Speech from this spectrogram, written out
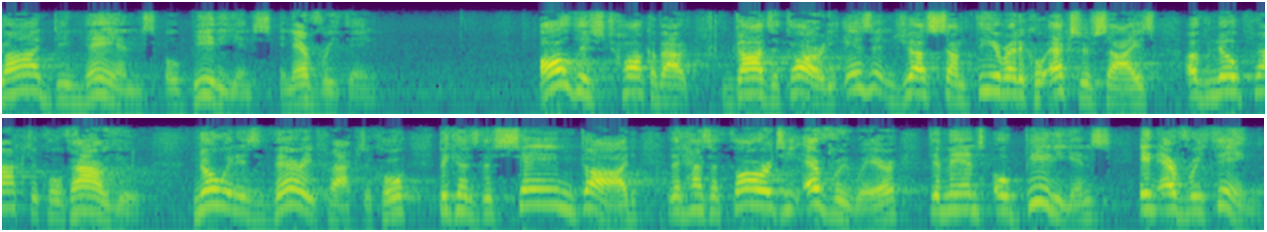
God demands obedience in everything. All this talk about God's authority isn't just some theoretical exercise of no practical value. No, it is very practical because the same God that has authority everywhere demands obedience in everything.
